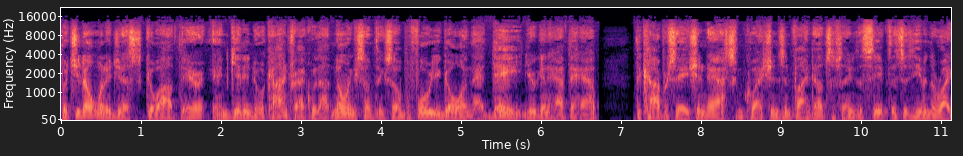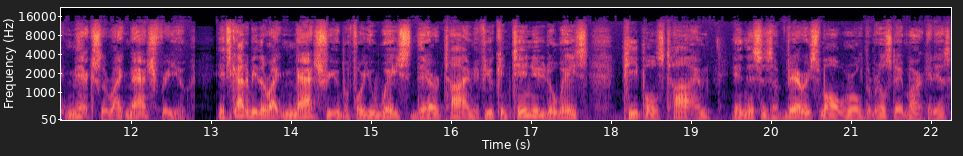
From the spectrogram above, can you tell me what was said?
But you don't want to just go out there and get into a contract without knowing something. So before you go on that date, you're going to have to have the conversation and ask some questions and find out some things to see if this is even the right mix, the right match for you. It's got to be the right match for you before you waste their time. If you continue to waste people's time, and this is a very small world, the real estate market is,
